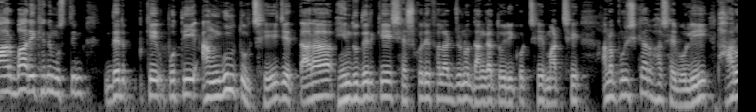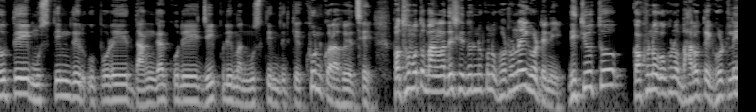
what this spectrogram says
বারবার এখানে মুসলিমদেরকে প্রতি আঙ্গুল তুলছে যে তারা হিন্দুদেরকে শেষ করে ফেলার জন্য দাঙ্গা তৈরি করছে, মারছে। আমরা পরিষ্কার ভাষায় বলি, ভারতে মুসলিমদের উপরে দাঙ্গা করে যেই পরিমাণ মুসলিমদেরকে খুন করা হয়েছে, প্রথমত বাংলাদেশে এই ধরনের কোনো ঘটনাই ঘটেনি। দ্বিতীয়ত, কখনো কখনো ভারতে ঘটলে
